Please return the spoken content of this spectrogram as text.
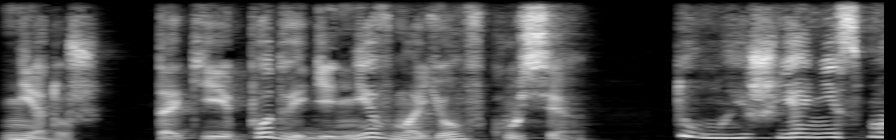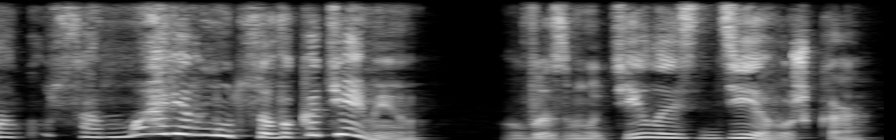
«Нет уж, такие подвиги не в моем вкусе». «Думаешь, я не смогу сама вернуться в академию?» Возмутилась девушка.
